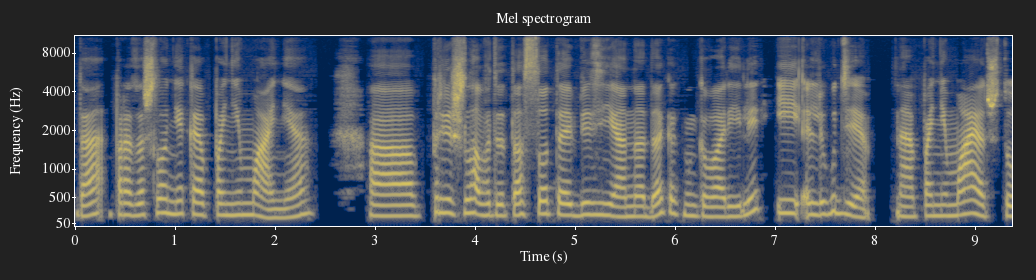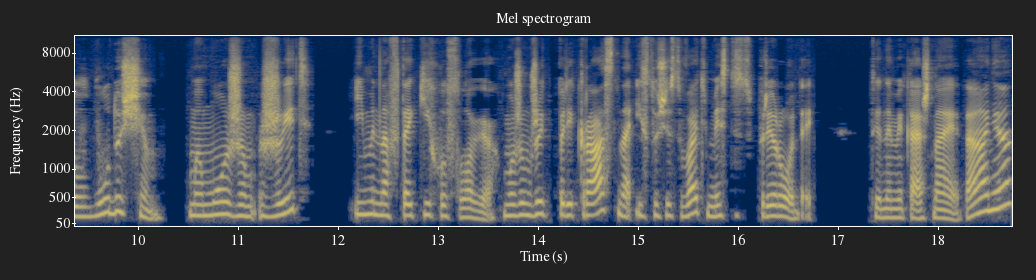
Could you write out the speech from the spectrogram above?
да, произошло некое понимание, а, пришла вот эта сотая обезьяна, да, как мы говорили, и люди а, понимают, что в будущем мы можем жить именно в таких условиях. Можем жить прекрасно и существовать вместе с природой. Ты намекаешь на это, Аня?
